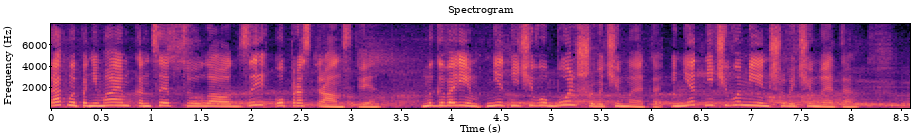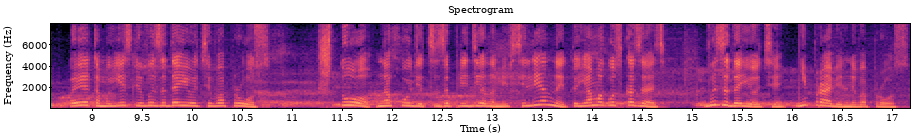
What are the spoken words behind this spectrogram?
Так мы понимаем концепцию Лао Цзы о пространстве – мы говорим, нет ничего большего, чем это, и нет ничего меньшего, чем это. Поэтому, если вы задаете вопрос, что находится за пределами Вселенной, то я могу сказать, вы задаете неправильный вопрос.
